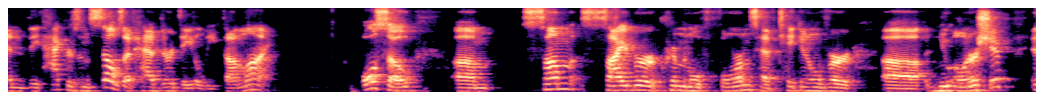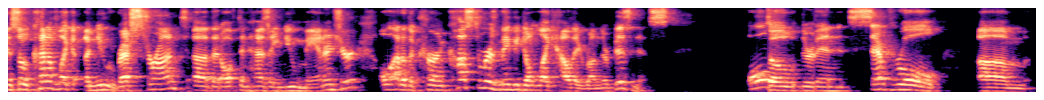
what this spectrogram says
and the hackers themselves have had their data leaked online. Also, um, some cyber criminal forums have taken over uh, new ownership. And so, kind of like a new restaurant uh, that often has a new manager, a lot of the current customers maybe don't like how they run their business. Also, there have been several um,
